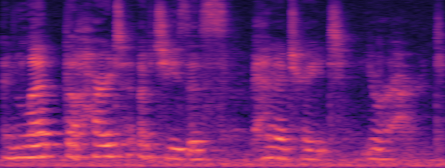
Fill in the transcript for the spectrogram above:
And let the heart of Jesus penetrate your heart.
